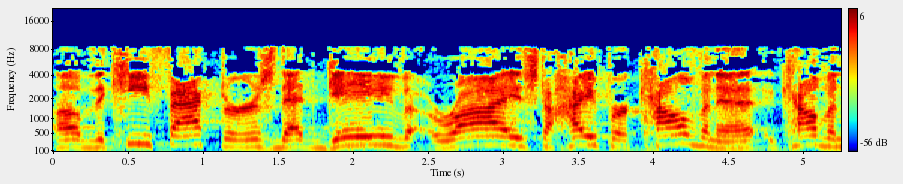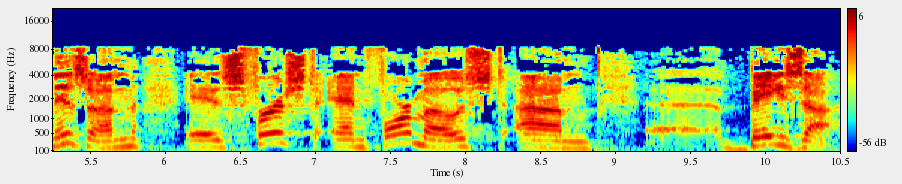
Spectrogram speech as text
of the key factors that gave rise to hyper Calvinism is first and foremost um, uh, Beza.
